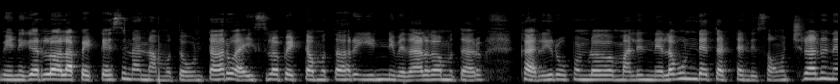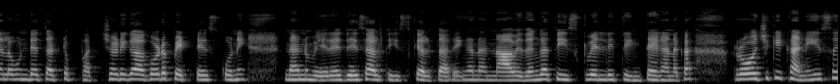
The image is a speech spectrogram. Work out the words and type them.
వెనిగర్లో అలా పెట్టేసి నన్ను అమ్ముతూ ఉంటారు. ఐస్లో పెట్టి అమ్ముతారు. ఇన్ని విధాలుగా అమ్ముతారు. కర్రీ రూపంలో మళ్ళీ నిల ఉండేటట్టు అండి సంవత్సరాలు నిల ఉండేటట్టు పచ్చడిగా కూడా పెట్టేసుకొని నన్ను వేరే దేశాలు తీసుకెళ్తారు. ఇంకా నన్ను ఆ విధంగా తీసుకువెళ్ళి తింటే గనక రోజుకి కనీసం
